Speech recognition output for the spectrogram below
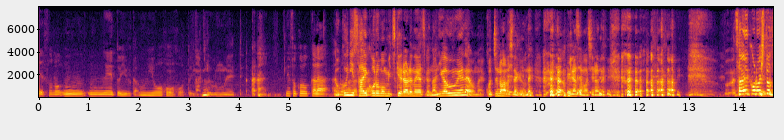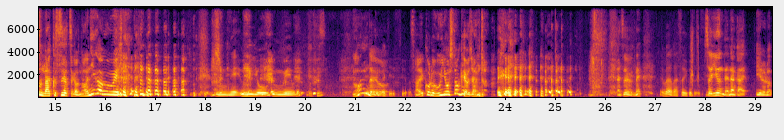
おってその運運営というか運用方法というか。何運営って？でそこからあのろくにサイコロも見つけられないやつが何が運営だよお前。こっちの話だけどね。皆様は知らないサイコロ一つなくすやつが何が運営だよ。運営運用運営をね。なんだよ。サイコロ運用しとけよちゃんと。あそういうのね。まあまあそういうことです、ね、そう言うんだよ。なんかいろいろ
